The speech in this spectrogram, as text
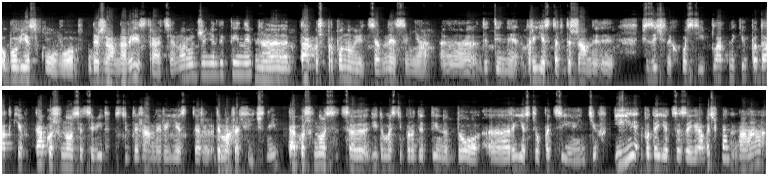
обов'язково державна реєстрація народження дитини. Також пропонується внесення дитини в реєстр державних е, фізичних осіб платників податків. Також вносяться відомості в державний реєстр демографічний. Також вносяться відомості про дитину до е, реєстру пацієнтів і подається заявочка на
